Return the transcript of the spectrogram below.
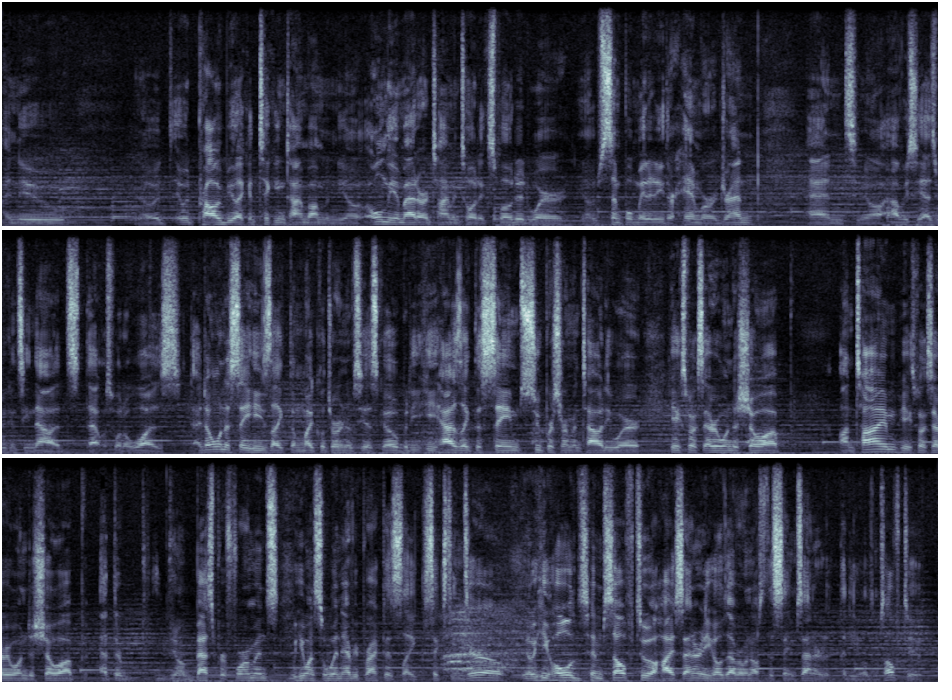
I knew, you know, it, it would probably be like a ticking time bomb, and you know, only a matter of time until it exploded. Where you know, s1mple made it either him or Adren, and you know, obviously, as we can see now, it's that was what it was. I don't want to say he's like the Michael Jordan of CS:GO, but he, he has like the same superstar mentality where he expects everyone to show up on time. He expects everyone to show up at their you know, best performance. He wants to win every practice like 16-0. You know, he holds himself to a high standard. He holds everyone else to the same standard that he holds himself to.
